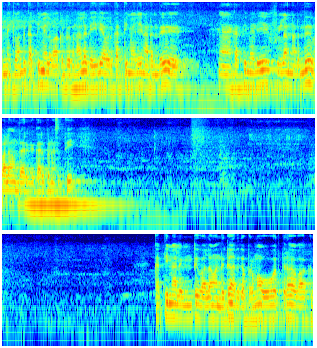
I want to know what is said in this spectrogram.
இன்றைக்கி வந்து கத்தி மேலே வாக்குன்றதுனால டெய்லி அவர் கத்தி மேலேயே நடந்து கத்தி மேலேயே ஃபுல்லாக நடந்து வளம் வந்தாருங்க கருப்பனை சுற்றி கத்தி மேலே நின்று வலம் வந்துட்டு அதுக்கப்புறமா ஒவ்வொருத்தராக வாக்கு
